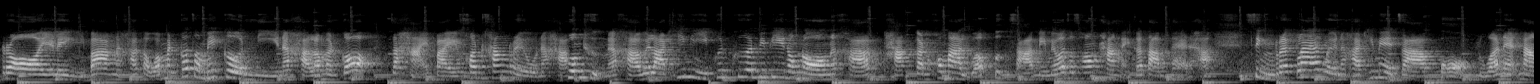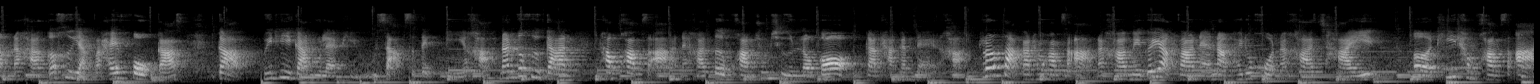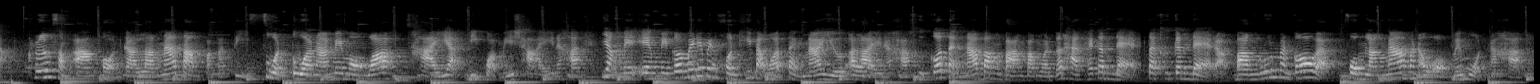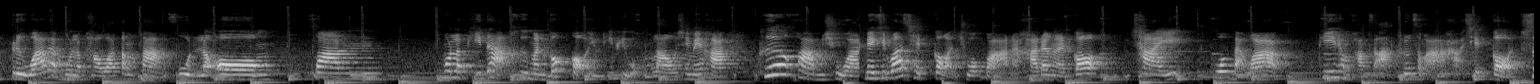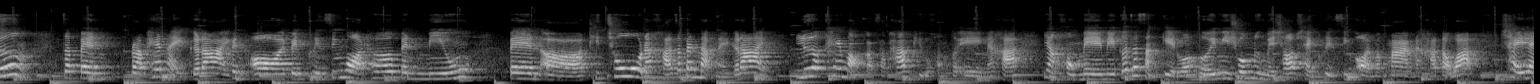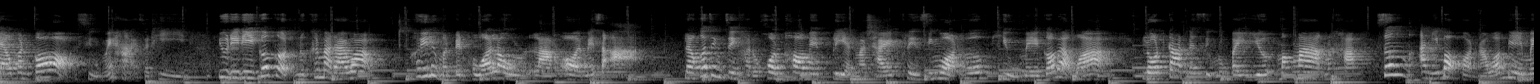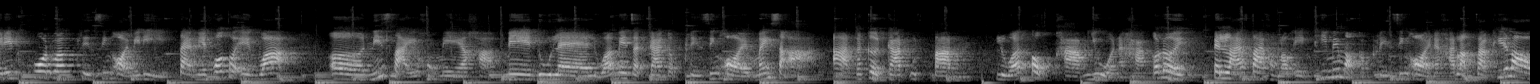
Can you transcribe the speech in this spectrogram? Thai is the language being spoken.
รอยอะไรอย่างนี้บ้างนะคะ แต่ว่ามันก็จะไม่เกินนี้นะคะ แล้วมันก็จะหายไปค่อนข้างเร็วนะคะรวมถึงนะคะ เวลาที่มีเพื่อนๆพี่ๆน้องๆนะคะ ทักกันเข้ามาหรือว่าปรึกษาเมย์ไม่ว่าจะช่องทางไหนก็ตามแต่นะคะ สิ่งแรกๆเลยนะคะ ที่เมย์จะบอกหรือว่าแนะนำนะคะ ก็คืออยากจะให้โฟกัสกับวิธีการดูแลผิว 3 สเต็ปนี้ค่ะ นั่นก็คือการทำความสะอาด เติมความชุ่มชื้นแล้วก็การทากันแดดค่ะ เริ่มจากการทำความสะอาดนะคะ เมย์ก็อยากจะแนะนำให้ทุกคนนะคะใช้ที่ทำความสะอาดเครื่องสำอางก่อนการล้างหน้าตามปกติ ส่วนตัวนะเมย์มองว่าใช้อะดีกว่าไม่ใช้นะคะ อย่างเมย์เองเมย์ก็ไม่ได้เป็นคนที่แบบว่าแต่งหน้าเยอะอะไรนะคะ คือก็แต่งหน้าบางๆ บางวันก็ทาแค่กันแดด แต่คือกันแดดอะบางรุ่นมันก็แบบโฟมล้างหน้ามันเอาออกไม่หมดนะคะ หรือว่าแบบมลภาวะต่างๆ ฝุ่นละออง ควัน มลพิษอะคือมันก็เกาะอยู่ที่ผิวของเราใช่ไหมคะ เพื่อความชัวร์เมย์คิดว่าเช็ดก่อนชัวร์กว่านะคะ ดังนั้นก็ใช้พวกแบบว่าที่ทำความสะอาดเครื่องสำอางค่ะ เช็ดก่อน ซึ่งจะเป็นประเภทไหนก็ได้ เป็น oil เป็น cleansing water เป็น milk เป็นทิชชู่นะคะ จะเป็นแบบไหนก็ได้ เลือกให้เหมาะกับสภาพผิวของตัวเองนะคะ อย่างของเมย์เมย์ก็จะสังเกตว่าเฮ้ยมีช่วงหนึ่งเมย์ชอบใช้ cleansing oil มากๆนะคะ แต่ว่าใช้แล้วมันก็สิวไม่หายสักที อยู่ดีๆ ก็เกิดนึกขึ้นมาได้ว่า เฮ้ยหรือมันเป็นเพราะว่าเราล้างออยไม่สะอาด แล้วก็จริงๆ ค่ะทุกคน พอเมย์เปลี่ยนมาใช้ cleansing water ผิวเมย์ก็แบบว่าลดการเป็นสิวลงไปเยอะมากๆนะคะ ซึ่งอันนี้บอกก่อนนะว่าเมย์ไม่ได้โทษว่า cleansing oil ไม่ดี แต่เมย์โทษตัวเองว่าเออนิสัยของเมย์อะค่ะ เมย์ดูแลหรือว่าเมย์จัดการกับ cleansing oil ไม่สะอาด อาจจะเกิดการอุดตัน หรือว่าตกค้างอยู่นะคะ ก็เลยเป็นไลฟ์สไตล์ของเราเองที่ไม่เหมาะกับ cleansing oil นะคะ หลังจากที่เรา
